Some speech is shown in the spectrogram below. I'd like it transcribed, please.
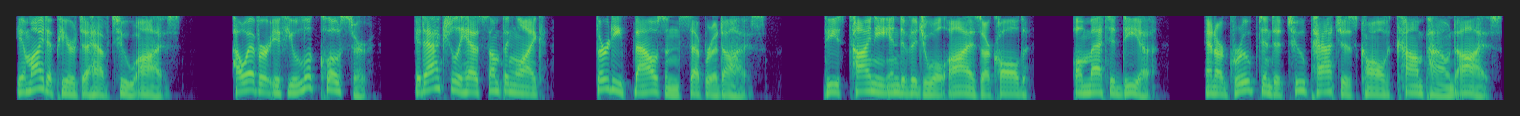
it might appear to have two eyes. However, if you look closer, it actually has something like 30,000 separate eyes. These tiny individual eyes are called ommatidia and are grouped into two patches called compound eyes.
